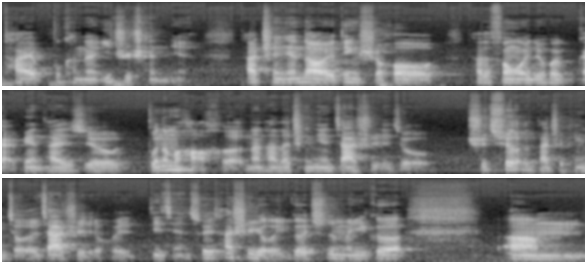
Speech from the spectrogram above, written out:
它也不可能一直陈年。它陈年到一定时候，它的风味就会改变，它也就不那么好喝，那它的陈年价值也就失去了，那这瓶酒的价值也会递减。所以它是有一个这么一个嗯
